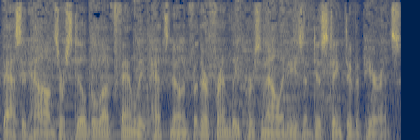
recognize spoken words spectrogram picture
Basset Hounds are still beloved family pets known for their friendly personalities and distinctive appearance.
